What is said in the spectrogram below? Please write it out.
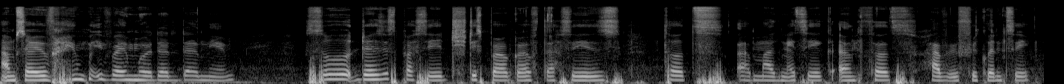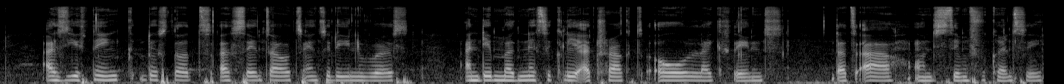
i'm sorry if i if i murdered that name. So there's this passage this paragraph that says thoughts are magnetic and thoughts have a frequency. As you think, those thoughts are sent out into the universe and they magnetically attract all like things that are on the same frequency.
